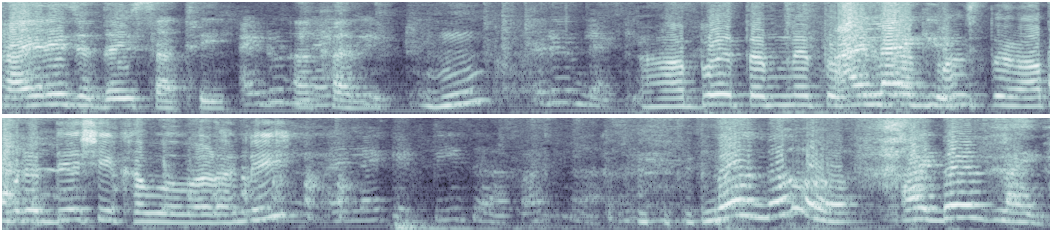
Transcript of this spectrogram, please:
ખાઈ લેજે દહીં સાથે. I don't આ like ખારી. it. હમ? I don't like it. હા ભાઈ તમને તો આપણે દેશી ખાવા વાળા નહીં. નો નો આઈ ડોન્ટ લાઈક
